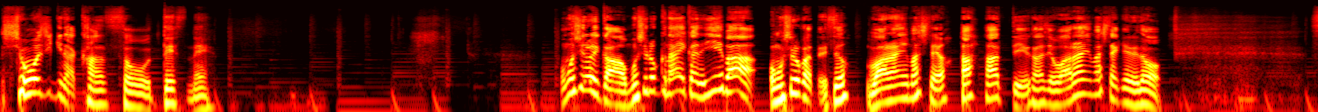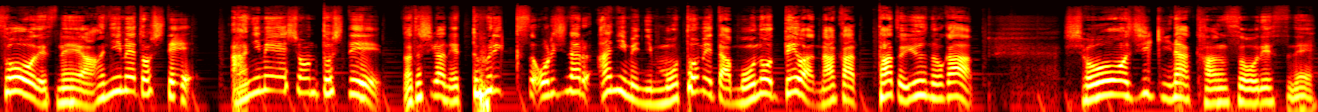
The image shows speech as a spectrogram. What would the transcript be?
正直な感想ですね。面白いか面白くないかで言えば面白かったですよ。笑いましたよ。はっはっていう感じで笑いましたけれど、そうですね、アニメとして、アニメーションとして、私がネットフリックスオリジナルアニメに求めたものではなかったというのが、正直な感想ですね。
